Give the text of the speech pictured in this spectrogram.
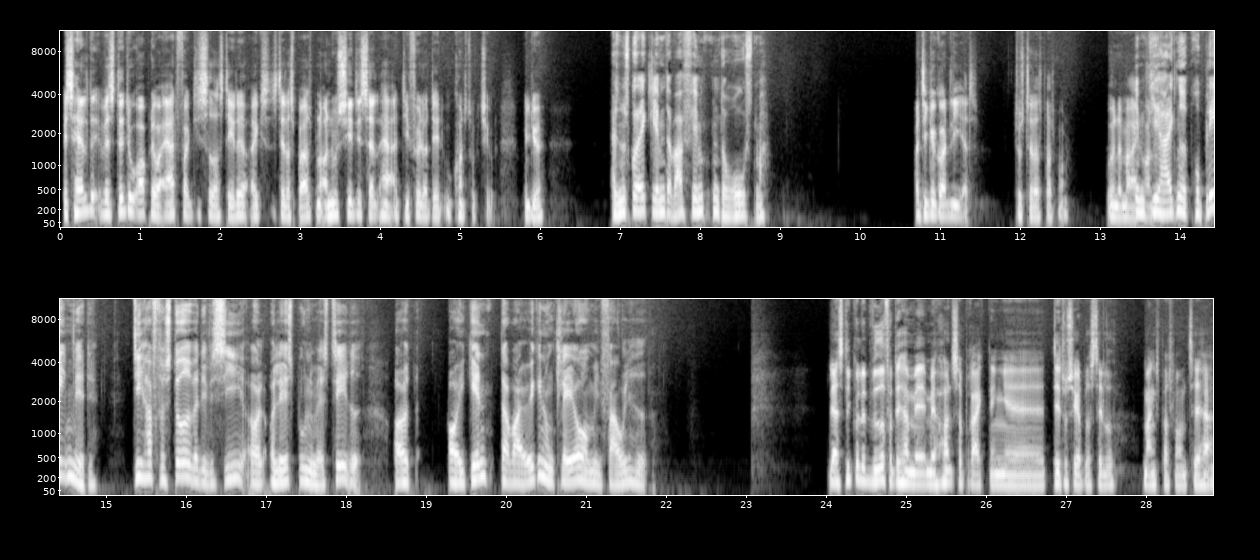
Hvis, halvde, hvis det, du oplever, er, at folk de sidder stille og ikke stiller spørgsmål, og nu siger de selv her, at de føler, at det er et ukonstruktivt miljø. Altså nu skulle jeg ikke glemme, at der var 15, der roste mig. Og de kan godt lide, at du stiller spørgsmål, uden at man Jamen, de har ikke noget problem med det. De har forstået, hvad det vil sige at, at læse på universitetet. Og, og igen, der var jo ikke nogen klager over min faglighed. Lad os lige gå lidt videre for det her med, med håndsoprækning. Øh, det er du sikkert blevet stillet mange spørgsmål om til her.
